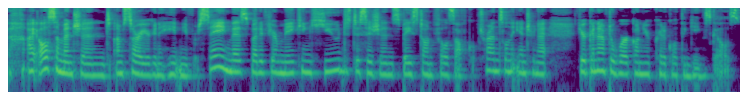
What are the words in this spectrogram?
I also mentioned, I'm sorry you're going to hate me for saying this, but if you're making huge decisions based on philosophical trends on the internet, you're going to have to work on your critical thinking skills.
